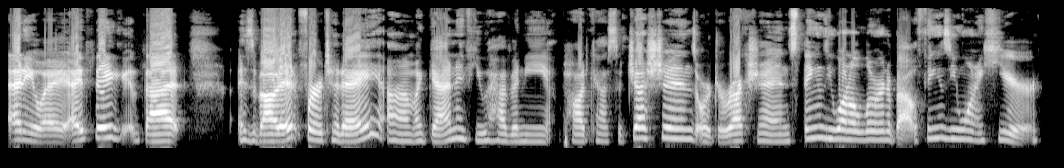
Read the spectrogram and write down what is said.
anyway, I think that is about it for today. Um, again, if you have any podcast suggestions or directions, things you want to learn about, things you want to hear,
